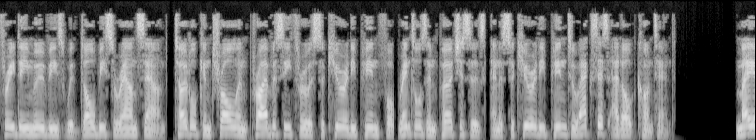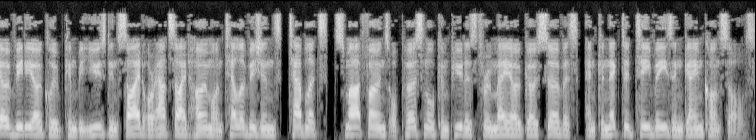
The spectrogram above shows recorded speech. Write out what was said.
3D movies with Dolby surround sound, total control and privacy through a security pin for rentals and purchases and a security pin to access adult content. MEO Videoclube can be used inside or outside home on televisions, tablets, smartphones or personal computers through MEO Go service, and connected TVs and game consoles.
